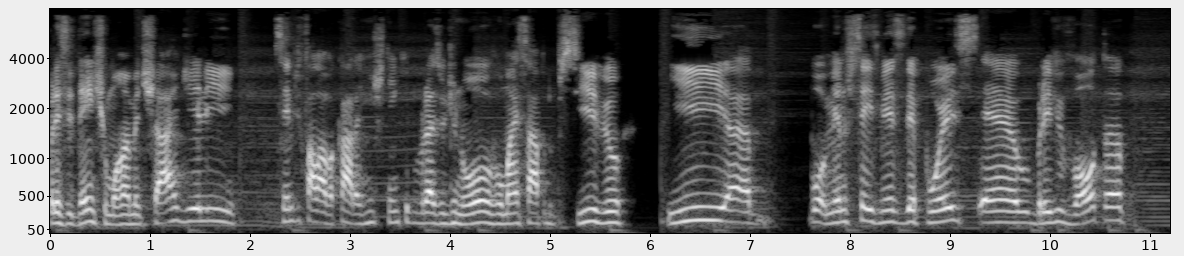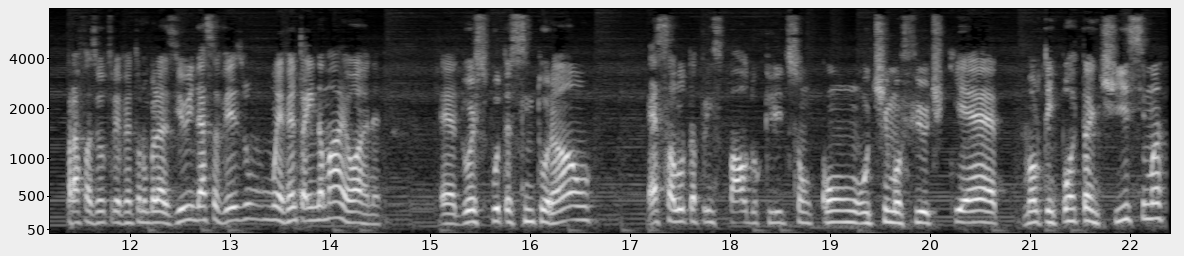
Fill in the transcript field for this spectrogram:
presidente, o Mohamed Shard, ele sempre falava, cara, a gente tem que ir pro Brasil de novo, o mais rápido possível. E, uh, pô, menos de seis meses depois, é, o Brave volta para fazer outro evento no Brasil e dessa vez um evento ainda maior, né? É, duas disputas cinturão, essa luta principal do Clidson com o Timo Field, que é uma luta importantíssima,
